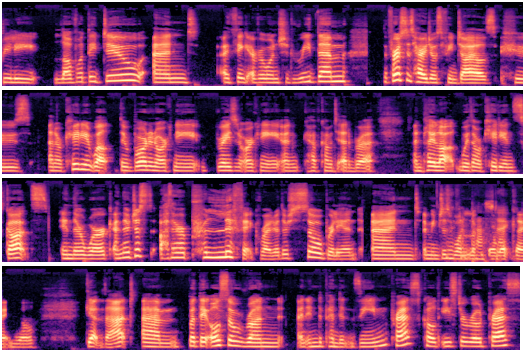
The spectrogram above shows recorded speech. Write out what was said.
really love what they do, and I think everyone should read them. The first is Harry Josephine Giles, who's an Orcadian. Well, they were born in Orkney, raised in Orkney, and have come to Edinburgh and play a lot with Orcadian Scots in their work. And they're just, oh, they're a prolific writer. They're so brilliant. And I mean, just They're one look at their fantastic. website and you'll get that. Um, but they also run an independent zine press called Easter Road Press.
